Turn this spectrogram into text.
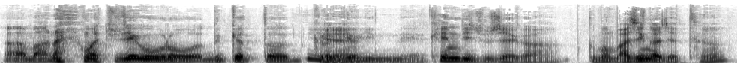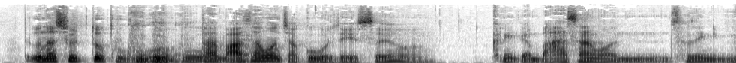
아, 만화 영화 주제곡으로 느꼈던 그런 예. 기억이 있네요. 캔디 주제가 그뭐 마징가 제트, 은하철도 999, 999. 다 마상원 작곡으로 돼 있어요. 그러니까 마상원 선생님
